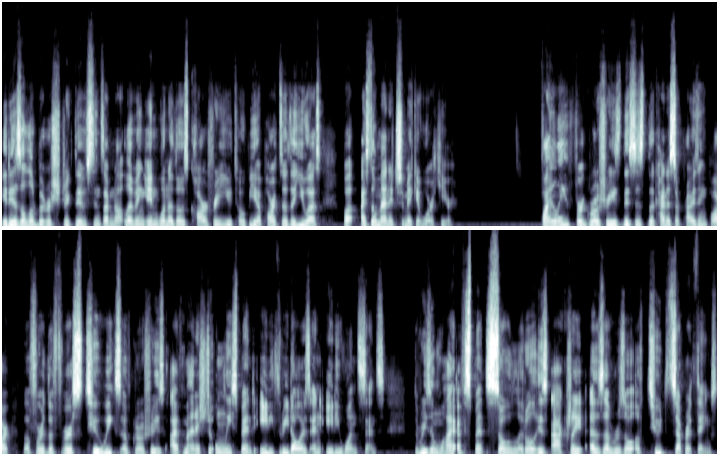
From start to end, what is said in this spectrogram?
It is a little bit restrictive since I'm not living in one of those car free utopia parts of the US, but I still managed to make it work here. Finally, for groceries, this is the kind of surprising part, but for the first two weeks of groceries, I've managed to only spend $83.81. The reason why I've spent so little is actually as a result of two separate things.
